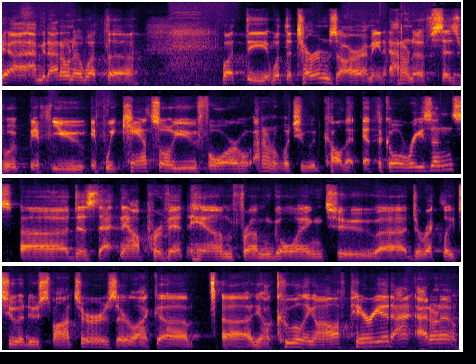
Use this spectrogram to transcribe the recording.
Yeah, I mean, I don't know what the what the what the terms are. I mean, I don't know if it says if you if we cancel you for I don't know what you would call that ethical reasons. Uh, does that now prevent him from going to uh, directly to a new sponsor? Is there like a uh, you know cooling off period? I, I don't know.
